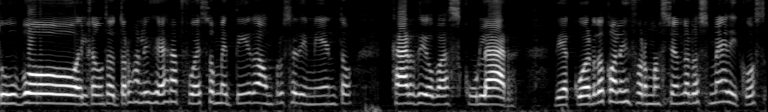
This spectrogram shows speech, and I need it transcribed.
tuvo, el cantautor Juan Luis Guerra fue sometido a un procedimiento cardiovascular. De acuerdo con la información de los médicos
